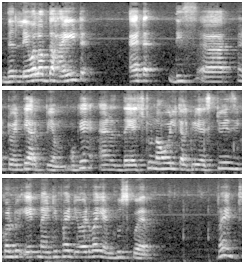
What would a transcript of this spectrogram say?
the level of the height at this uh, 20 rpm okay? And the h2 now will calculate. H2 is equal to 895 divided by n2 square right?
